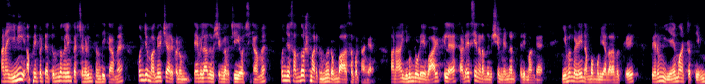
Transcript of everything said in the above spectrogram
ஆனா இனி அப்படிப்பட்ட துன்பங்களையும் கஷ்டங்களையும் சந்திக்காம கொஞ்சம் மகிழ்ச்சியா இருக்கணும் தேவையில்லாத விஷயங்களை வச்சு யோசிக்காம கொஞ்சம் சந்தோஷமா இருக்கணும்னு ரொம்ப ஆசைப்பட்டாங்க. ஆனா இவங்களுடைய வாழ்க்கையில கடைசியா நடந்த விஷயம் என்னன்னு தெரியுமாங்க? இவங்களே நம்ப முடியாத அளவுக்கு பெரும் ஏமாற்றத்தையும்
